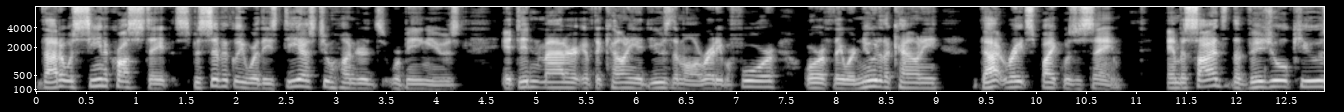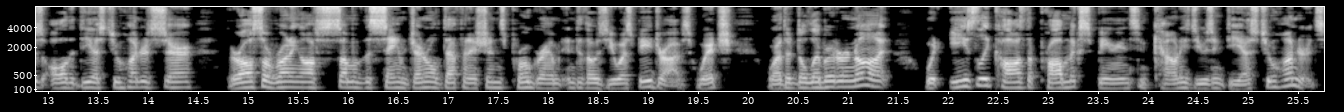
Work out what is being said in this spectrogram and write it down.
that it was seen across the state, specifically where these DS200s were being used. It didn't matter if the county had used them already before or if they were new to the county, that rate spike was the same. And besides the visual cues all the DS200s share, they're also running off some of the same general definitions programmed into those USB drives, which, whether deliberate or not, would easily cause the problem experienced in counties using DS200s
